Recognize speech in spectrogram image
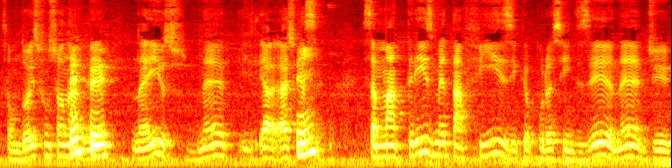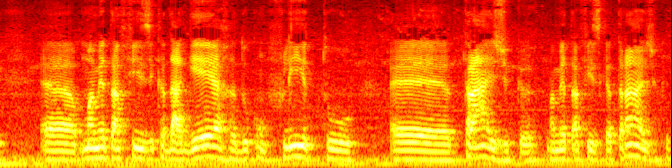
São dois funcionamentos, Perfeito. não é isso, né? Acho Sim. que essa, matriz metafísica, por assim dizer, né, de é, uma metafísica da guerra, do conflito, é, trágica, uma metafísica trágica,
